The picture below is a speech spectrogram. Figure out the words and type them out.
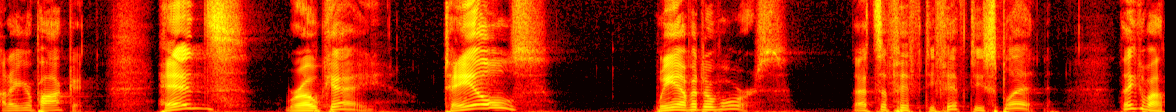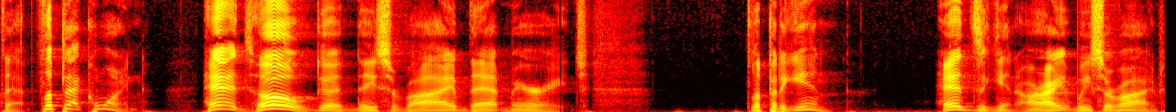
out of your pocket. Heads, we're okay. Tails, we have a divorce. That's a 50 50 split. Think about that. Flip that coin. Heads, oh, good. They survived that marriage. Flip it again. Heads again. All right, we survived.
